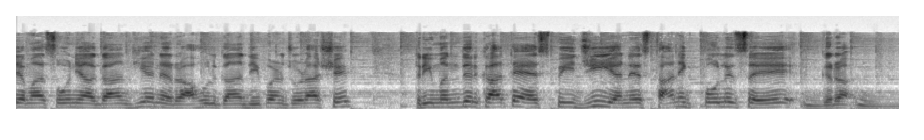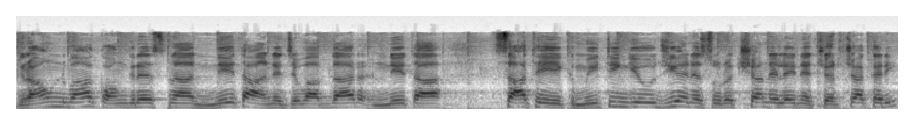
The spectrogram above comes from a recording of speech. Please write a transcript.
જેમાં સોનિયા ગાંધી અને રાહુલ ગાંધી પણ જોડાશે. ત્રિમંદિર ખાતે એસપીજી અને સ્થાનિક પોલીસે ગ્રાઉન્ડમાં કોંગ્રેસના નેતા અને જવાબદાર નેતા સાથે એક મીટિંગ યોજી અને સુરક્ષાને લઈને ચર્ચા કરી.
